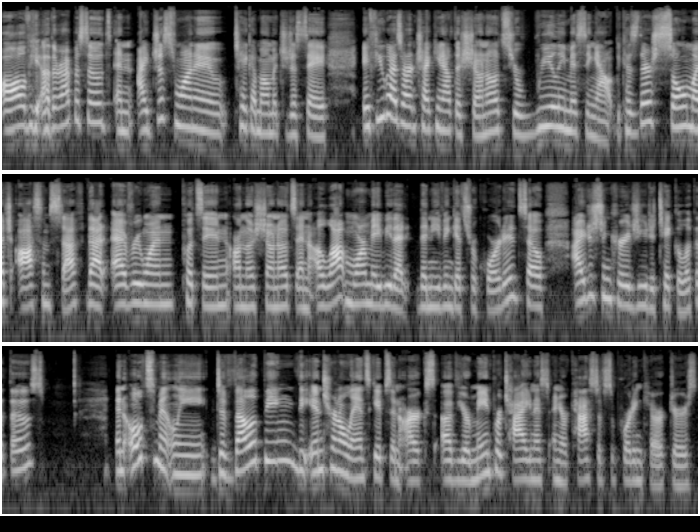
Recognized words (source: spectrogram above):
all the other episodes. And I just want to take a moment to just say if you guys aren't checking out the show notes, you're really missing out because there's so much awesome stuff that that everyone puts in on those show notes and a lot more maybe that than even gets recorded. So I just encourage you to take a look at those. And ultimately, developing the internal landscapes and arcs of your main protagonist and your cast of supporting characters,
